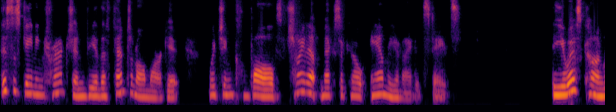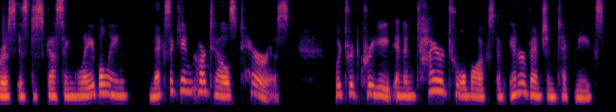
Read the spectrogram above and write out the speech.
This is gaining traction via the fentanyl market, which involves China, Mexico, and the United States. The US Congress is discussing labeling Mexican cartels terrorists, which would create an entire toolbox of intervention techniques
